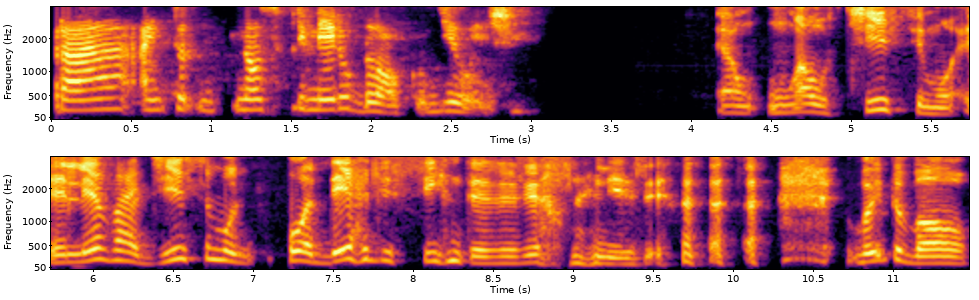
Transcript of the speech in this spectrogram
para nosso primeiro bloco de hoje. É um, um, altíssimo, elevadíssimo poder de síntese, viu, Denise? muito bom,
